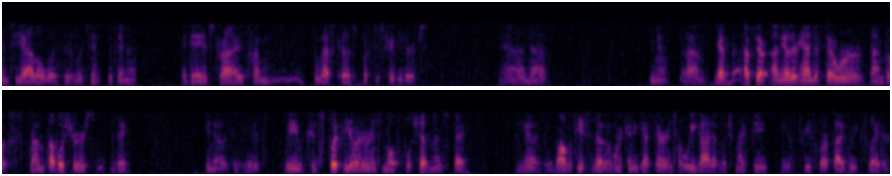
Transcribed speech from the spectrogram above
in Seattle was that it was in, within a, a day's drive from the West Coast book distributors, and uh, you know, um, if there, on the other hand, if there were um, books from publishers, they, you know, it, we could split the order into multiple shipments, but you know, all the pieces of it weren't going to get there until we got it, which might be you know three, four, five weeks later.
